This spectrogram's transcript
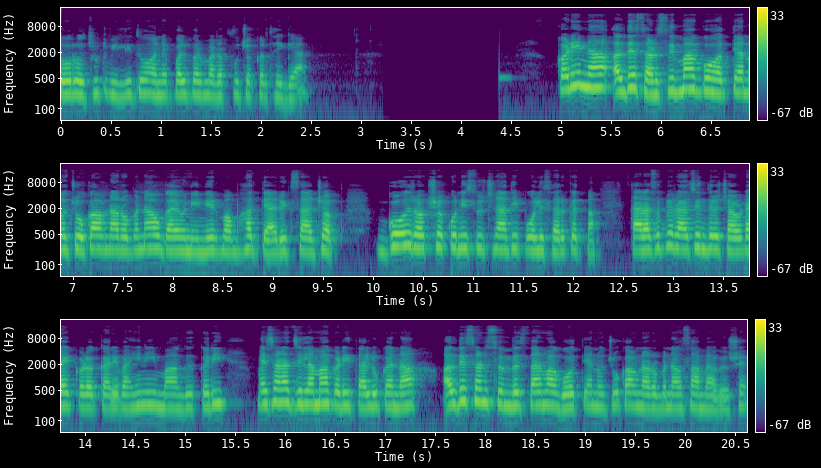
દોરો ઝૂંટવી લીધો અને પલભરમાં રફુ ચક્કર થઈ ગયા. કડીના અલદેસણ સીમા ગો હત્યાનો ચોંકાવનારો બનાવ ગાયોની નિર્મમ હત્યા, રિક્ષા જપ્ત ગો રક્ષકોની સૂચનાથી પોલીસ હરકતમાં. ધારાસભ્ય રાજેન્દ્ર ચાવડાએ કડક કાર્યવાહીની માંગ કરી મહેસાણા જિલ્લામાં કડી તાલુકાના અલદેસણ સીમ વિસ્તારમાં ગોહત્યાનો ચોંકાવનારો બનાવ સામે આવ્યો છે.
